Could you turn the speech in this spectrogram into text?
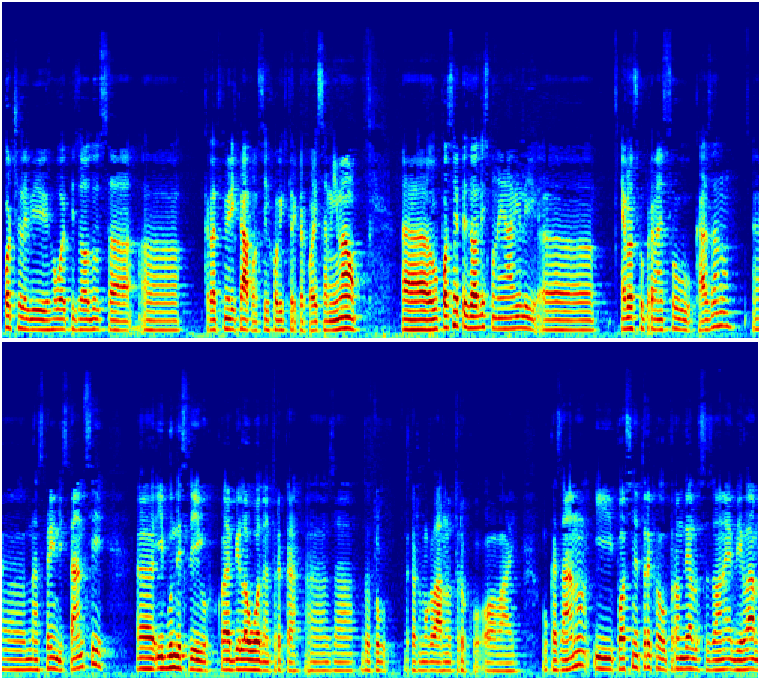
Počeli bi ovu epizodu sa uh, kratkim recapom svih ovih trka koje sam imao. Uh, u posljednjoj epizodi smo najavili uh, Evropsko prvenstvo u Kazanu uh, na sprint distanciji i Bundesligu, koja je bila uvodna trka za, za tu, da kažemo, glavnu trku ovaj, u Kazanu. I posljednja trka u prvom delu sezone je bila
